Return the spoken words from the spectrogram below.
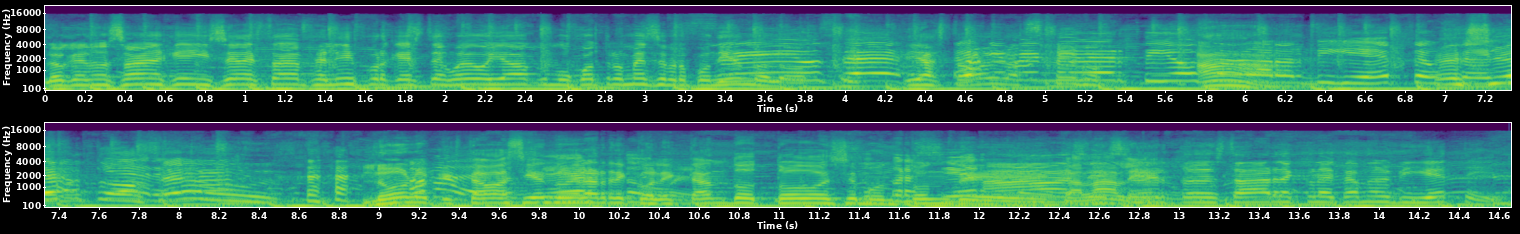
lo que no saben es que Giselle está feliz porque este juego lleva como cuatro meses proponiéndolo. Sí, yo sé. Y hasta es hoy que lo me divertido Ah. agarrar billete. ustedes Es cierto. Zeus. No, lo que estaba haciendo era recolectando todo ese montón de. Ah, sí, es cierto, estaba recolectando el billete.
